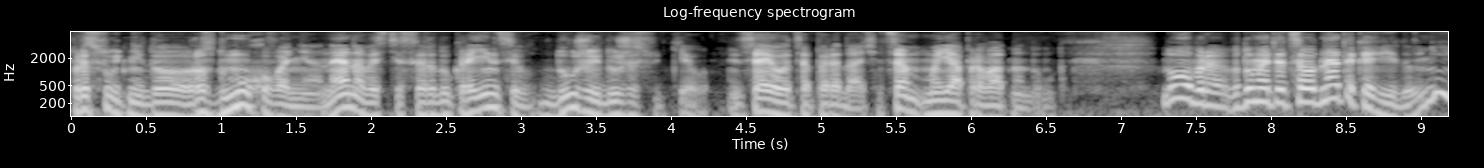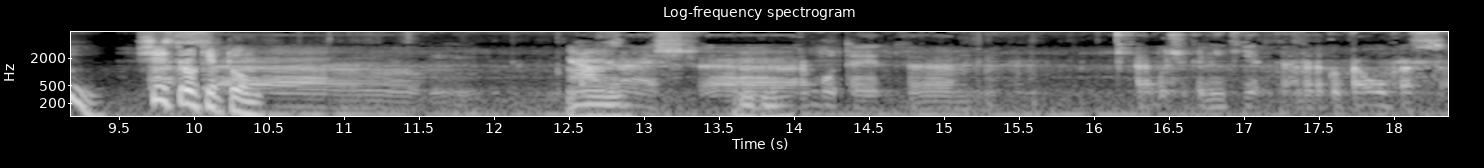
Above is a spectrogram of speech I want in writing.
присутній до роздмухування ненависті серед українців дуже і дуже суттєво. І ця його ця передача. Це моя приватна думка. Добре, ви думаєте, це одне таке відео? Ні. Шість років тому. Как Ам. ты знаешь, э, Мгм. работает э, рабочий комитет. Это такой прообраз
